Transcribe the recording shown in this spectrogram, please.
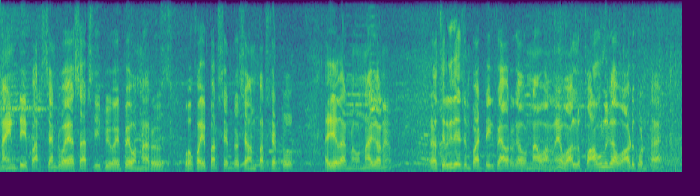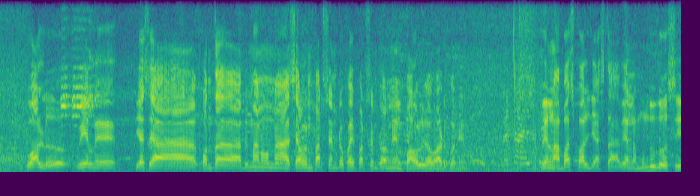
నైంటీ పర్సెంట్ వైఎస్ఆర్సీపీ వైపే ఉన్నారు. ఓ ఫైవ్ పర్సెంట్ సెవెన్ పర్సెంట్ ఏదన్నా ఉన్నా కానీ తెలుగుదేశం పార్టీకి ఫేవర్గా ఉన్న వాళ్ళని వాళ్ళు పాములుగా వాడుకుంటా వాళ్ళు వీళ్ళని ఎస్ కొంత అభిమానం ఉన్న సెవెన్ పర్సెంట్ ఫైవ్ పర్సెంట్ వాళ్ళని వీళ్ళు పావులుగా వాడుకొని వీళ్ళని అబ్బాస్ పాలు చేస్తా వీళ్ళని ముందు దోసి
